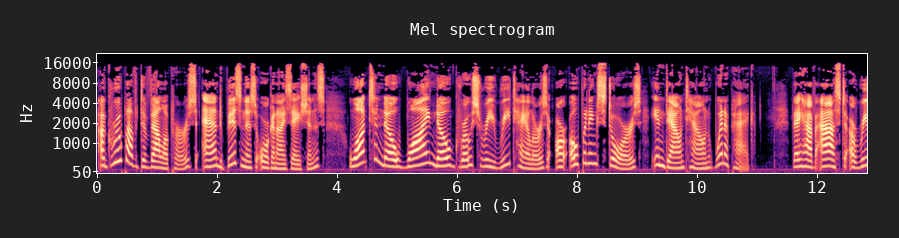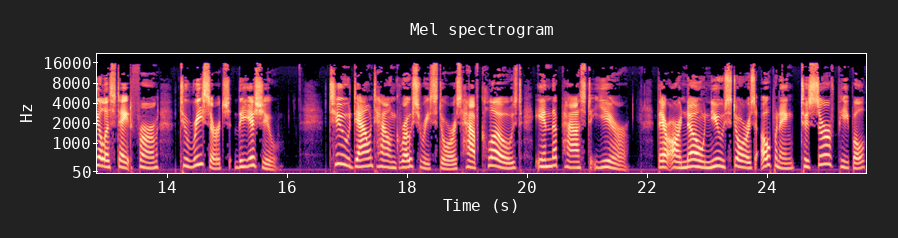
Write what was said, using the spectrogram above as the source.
A group of developers and business organizations want to know why no grocery retailers are opening stores in downtown Winnipeg. They have asked a real estate firm to research the issue. Two downtown grocery stores have closed in the past year. There are no new stores opening to serve people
